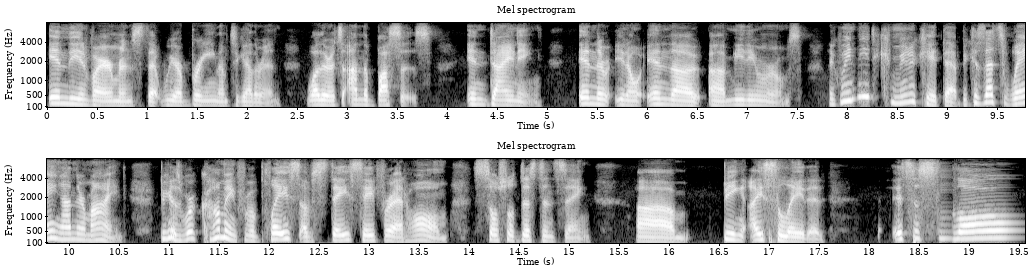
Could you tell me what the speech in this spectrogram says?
in the environments that we are bringing them together in, whether it's on the buses, in dining, in the you know in the uh, meeting rooms. Like we need to communicate that because that's weighing on their mind. Because we're coming from a place of stay safer at home, social distancing, um, being isolated. It's a slow.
